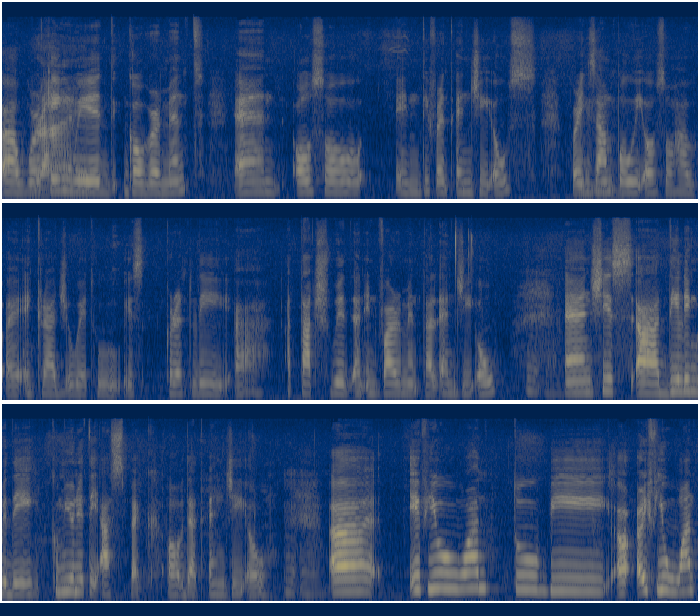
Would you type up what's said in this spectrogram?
uh, working Right. with government and also in different NGOs. For example, we also have a, a graduate who is currently uh, attached with an environmental NGO. And she's uh, dealing with the community aspect of that NGO. Uh, if you want to be, or if you want,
